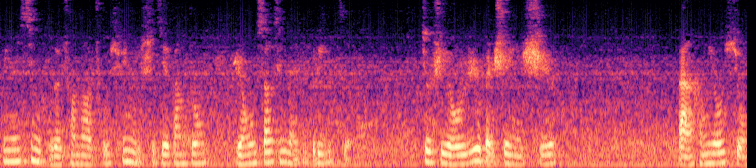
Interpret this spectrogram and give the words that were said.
令人幸福地创造出虚拟世界当中人物肖像的一个例子，就是由日本摄影师板横由雄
